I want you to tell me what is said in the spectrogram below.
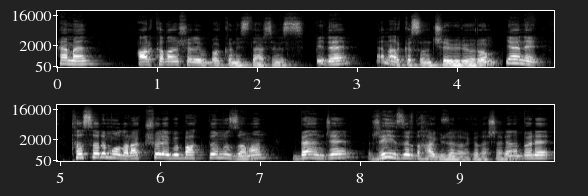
Hemen arkadan şöyle bir bakın isterseniz. Bir de en arkasını çeviriyorum. Yani tasarım olarak şöyle bir baktığımız zaman bence Razer daha güzel arkadaşlar. Yani böyle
